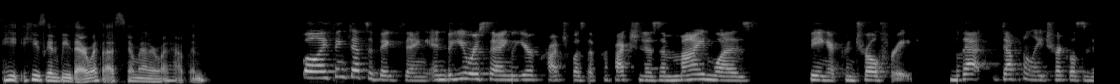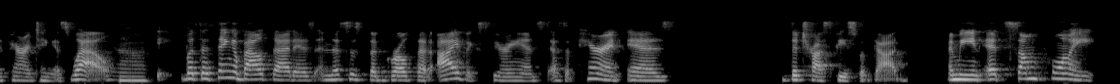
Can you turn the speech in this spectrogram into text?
he, he's going to be there with us no matter what happens. Well i think that's a big thing and you were saying your crutch was the perfectionism. Mine was being a control freak. Mm-hmm. That definitely trickles into parenting as well. Yeah. but the thing about that is and this is the growth that i've experienced as a parent is the trust piece with god. I mean at some point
